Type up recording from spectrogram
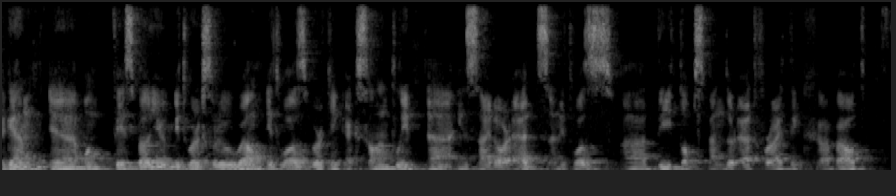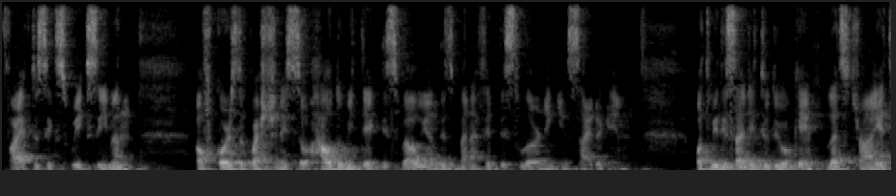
Again, uh, on face value, it works really well. It was working excellently uh, inside our ads, and it was uh, the top spender ad for I think about five to six weeks even. Of course, the question is so how do we take this value and this benefit, this learning inside the game? What we decided to do, okay, let's try it.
